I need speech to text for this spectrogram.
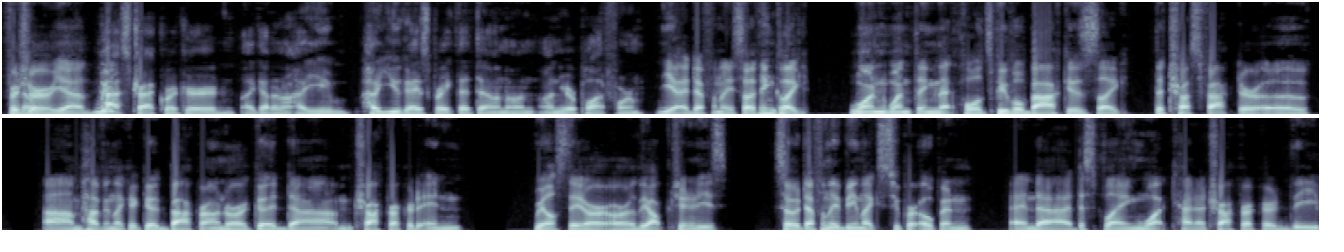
For know, sure. Yeah. We- past track record. Like I don't know how you how you guys break that down on on your platform. yeah, definitely. So I think like one, one thing that holds people back is like the trust factor of, um, having like a good background or a good, um, track record in real estate or, or the opportunities. So definitely being like super open and, uh, displaying what kind of track record the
